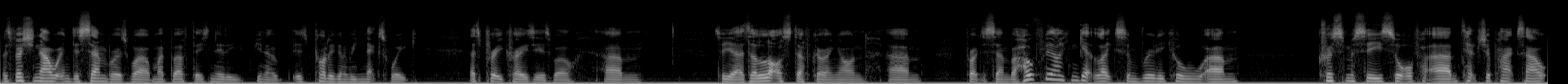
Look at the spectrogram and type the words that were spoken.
especially now we're in December as well. My birthday's nearly, you know, it's probably going to be next week that's pretty crazy as well. Um, so yeah, there's a lot of stuff going on um, throughout December. Hopefully, I can get like some really cool um, Christmassy sort of um, texture packs out.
